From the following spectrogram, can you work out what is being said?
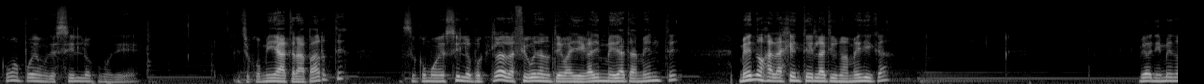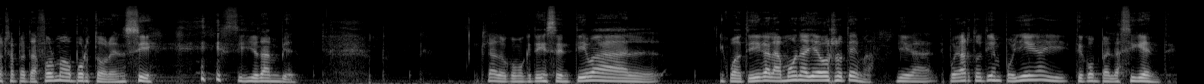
¿Cómo podemos decirlo? Como de. Entre comillas, atraparte. No sé cómo decirlo, porque claro, la figura no te va a llegar inmediatamente. Menos a la gente de Latinoamérica. Veo anime en otra plataforma o por torrent, sí. sí, yo también. Claro, como que te incentiva al... Y cuando te llega la mona ya otro tema. Llega, después de harto tiempo llega y te compra la siguiente.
